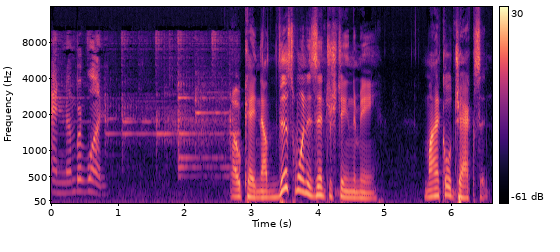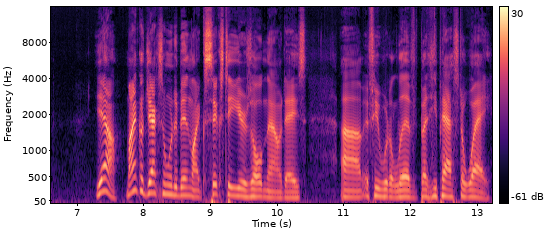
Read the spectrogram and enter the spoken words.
And number one. Okay, now this one is interesting to me. Michael Jackson. Yeah, Michael Jackson would have been like 60 years old nowadays uh, if he would have lived, but he passed away.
